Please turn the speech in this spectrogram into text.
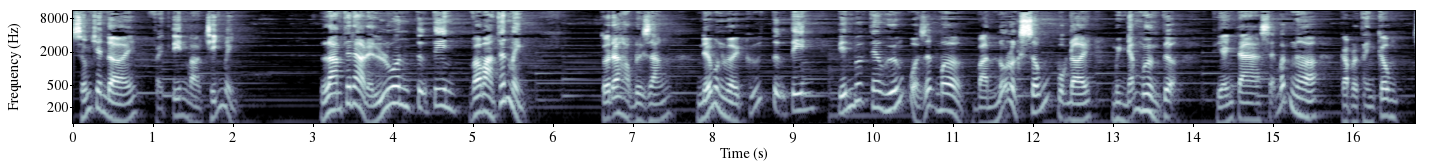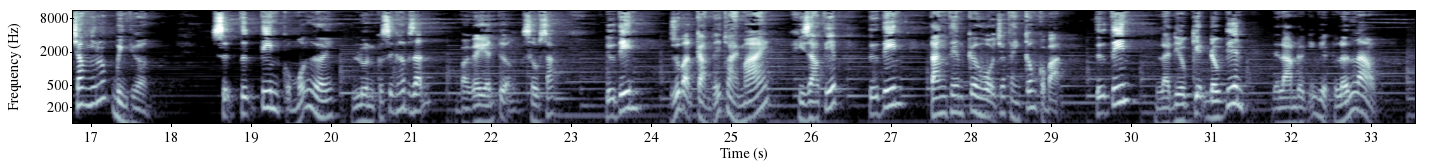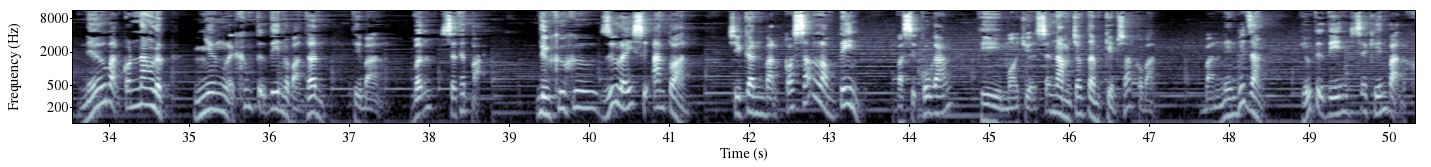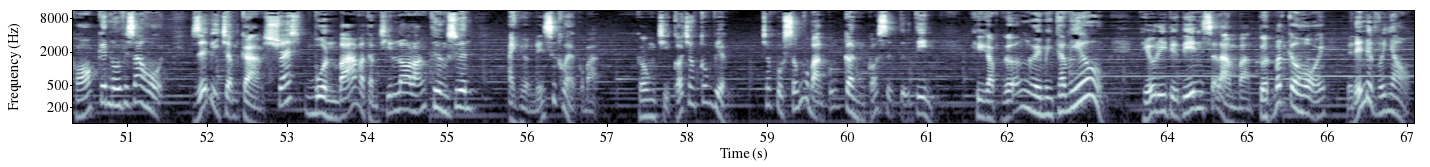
sống trên đời phải tin vào chính mình. Làm thế nào để luôn tự tin vào bản thân mình? Tôi đã học được rằng, nếu một người cứ tự tin, tiến bước theo hướng của giấc mơ và nỗ lực sống cuộc đời mình đã mường tượng, thì anh ta sẽ bất ngờ gặp được thành công trong những lúc bình thường. Sự tự tin của mỗi người luôn có sức hấp dẫn và gây ấn tượng sâu sắc. Tự tin giúp bạn cảm thấy thoải mái khi giao tiếp, tự tin tăng thêm cơ hội cho thành công của bạn tự tin là điều kiện đầu tiên để làm được những việc lớn lao. Nếu bạn có năng lực nhưng lại không tự tin vào bản thân, thì bạn vẫn sẽ thất bại. Đừng khư khư giữ lấy sự an toàn. Chỉ cần bạn có sẵn lòng tin và sự cố gắng, thì mọi chuyện sẽ nằm trong tầm kiểm soát của bạn. Bạn nên biết rằng, thiếu tự tin sẽ khiến bạn khó kết nối với xã hội, dễ bị trầm cảm, stress, buồn bã và thậm chí lo lắng thường xuyên ảnh hưởng đến sức khỏe của bạn. Không chỉ có trong công việc trong cuộc sống của bạn cũng cần có sự tự tin. Khi gặp gỡ người mình thầm yêu, thiếu đi tự tin sẽ làm bạn tuột mất cơ hội để đến được với nhau.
